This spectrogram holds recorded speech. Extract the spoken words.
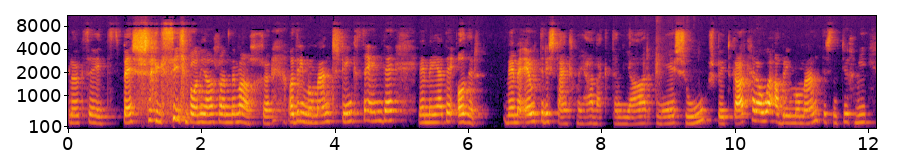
blöd gesagt, das Beste gewesen, was ich auch machen konnte. Oder im Moment stinkt es Ende, wenn man ja, de, oder wenn man älter ist, denkt man, ja, wegen dem Jahr mehr Schuh spielt gar keine Rolle, aber im Moment ist es natürlich wie,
